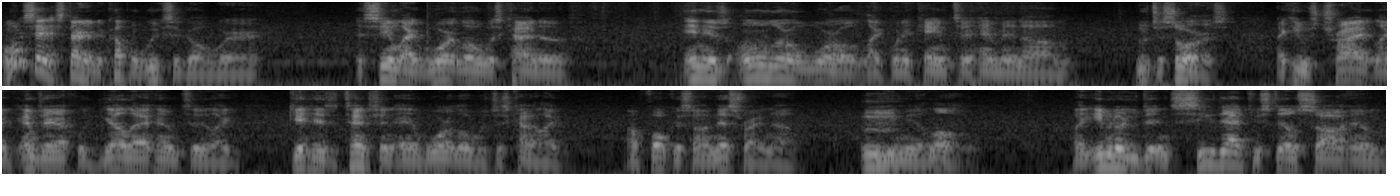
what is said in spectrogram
I want to say that started a couple weeks ago, where it seemed like Wardlow was kind of in his own little world. Like when it came to him and um, Luchasaurus, like he was trying. Like MJF would yell at him to like get his attention, and Wardlow was just kind of like, "I'm focused on this right now. Leave me alone." Like even though you didn't see that, you still saw him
